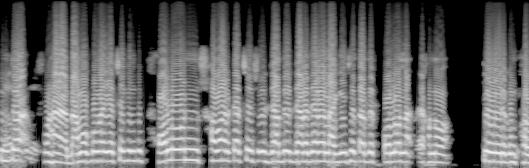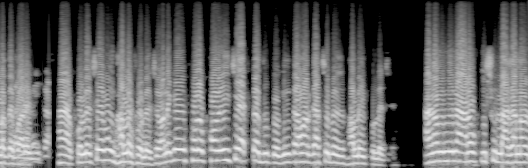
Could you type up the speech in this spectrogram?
কিন্তু হ্যাঁ দামও কমে গেছে কিন্তু ফলন সবার কাছে যাদের যারা যারা লাগিয়েছে তাদের ফলন এখনও কেউ এরকম ফলাতে পারেনি। হ্যাঁ ফলেছে এবং ভালো ফলেছে। অনেকে ফল ফলেছে একটা দুটো কিন্তু আমার গাছে বেশ ভালোই ফলেছে। আগামী দিনে আরও কিছু লাগানোর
